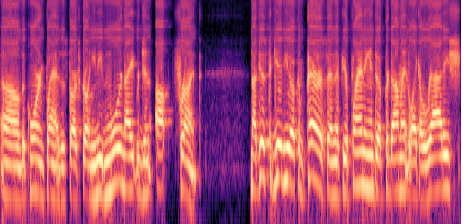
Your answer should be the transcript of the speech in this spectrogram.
uh, the corn plant as it starts growing. You need more nitrogen up front. Now, just to give you a comparison, if you're planting into a predominant like a radish,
